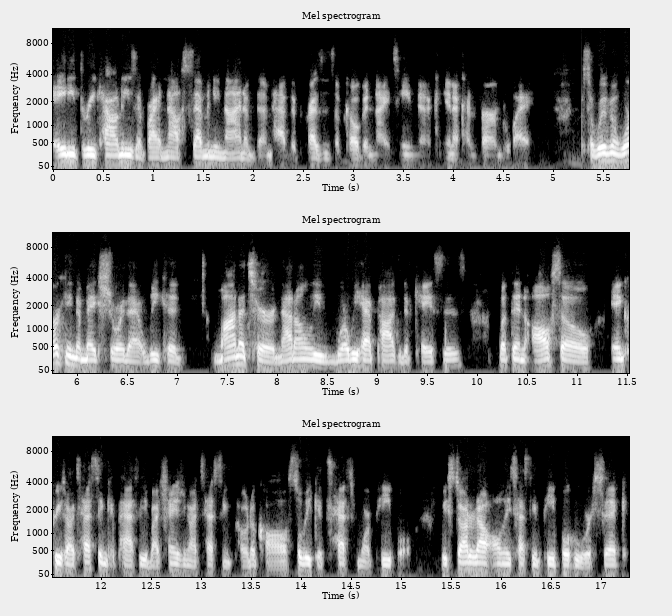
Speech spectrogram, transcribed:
83 counties, and right now 79 of them have the presence of COVID 19 in a confirmed way. So we've been working to make sure that we could monitor not only where we have positive cases, but then also increase our testing capacity by changing our testing protocol so we could test more people. We started out only testing people who were sick.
